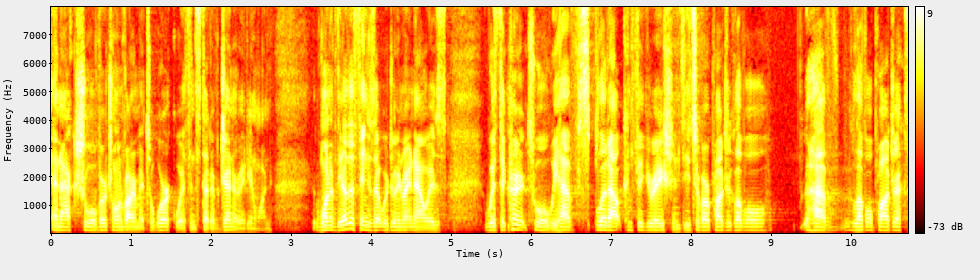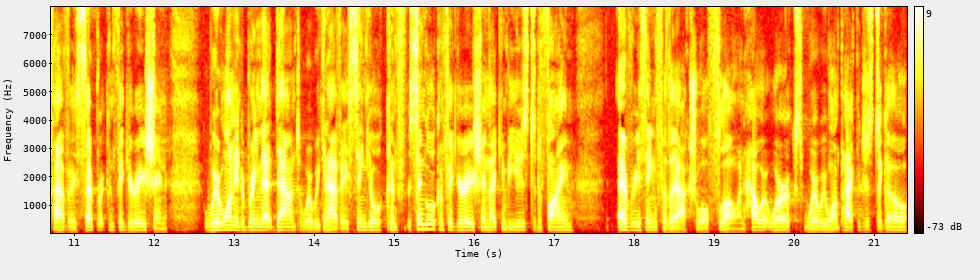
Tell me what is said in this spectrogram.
an actual virtual environment to work with instead of generating one. One of the other things that we're doing right now is with the current tool, we have split out configurations. Each of our project level have level projects have a separate configuration. We're wanting to bring that down to where we can have a single, conf single configuration that can be used to define everything for the actual flow and how it works, where we want packages to go,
